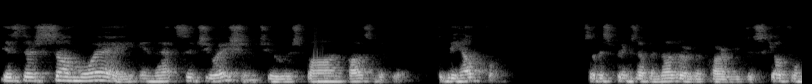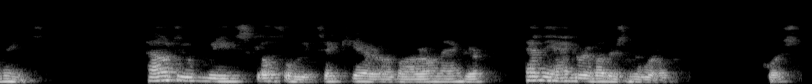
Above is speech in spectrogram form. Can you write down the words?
is there some way in that situation to respond positively, to be helpful? So this brings up another of the paramita, skillful means. How do we skillfully take care of our own anger and the anger of others in the world, of course,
